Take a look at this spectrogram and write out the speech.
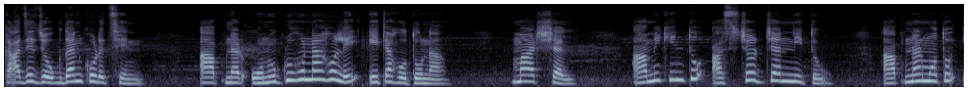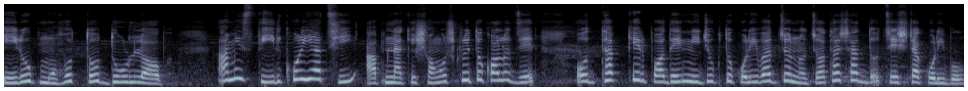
কাজে যোগদান করেছেন। আপনার অনুগ্রহ না হলে এটা হতো না। মার্শাল আমি কিন্তু আশ্চর্যান্বিত। আপনার মতো এরূপ মহত্ব দুর্লভ। আমি স্থির করিয়াছি আপনাকে সংস্কৃত কলেজের অধ্যক্ষের পদে নিযুক্ত করিবার জন্য যথাসাধ্য চেষ্টা করিব।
